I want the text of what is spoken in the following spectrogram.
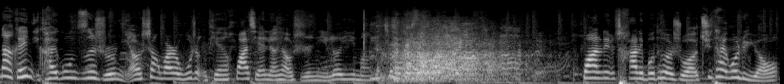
那给你开工资的时候，你要上班五整天，花钱两小时，你乐意吗？花利哈利波特说去泰国旅游，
